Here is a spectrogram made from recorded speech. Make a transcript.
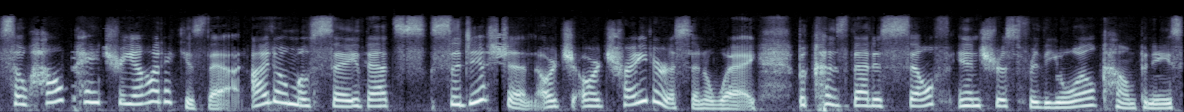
So how patriotic is that? I'd almost say that's sedition or or traitorous in a way, because that is self interest for the oil companies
